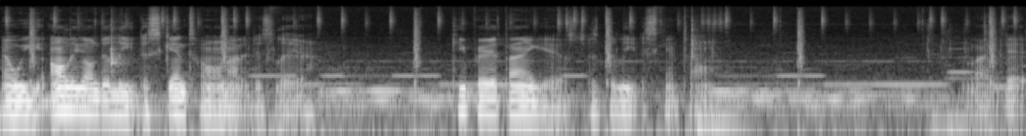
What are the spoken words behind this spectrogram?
and we only gonna delete the skin tone out of this layer. Keep everything else just delete the skin tone. Like that.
